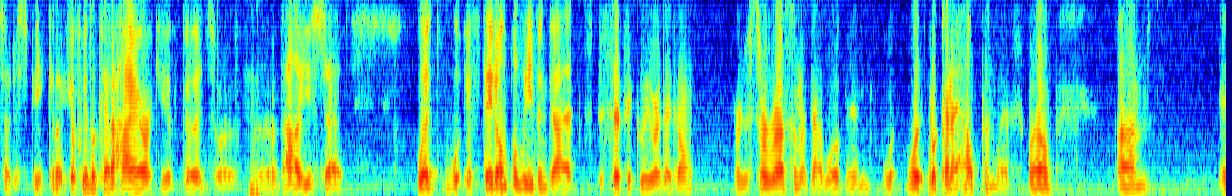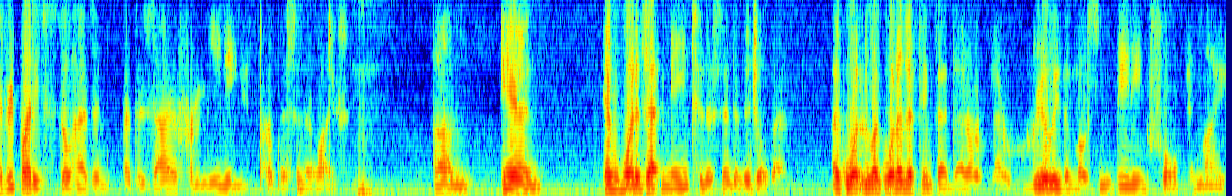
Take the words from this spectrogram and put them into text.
so to speak. Like if we look at a hierarchy of goods or, hmm. or a value set, what if they don't believe in God specifically, or they don't, or they're still wrestling with that? Well, then what what, what can I help them with? Well, um, everybody still has an, a desire for meaning and purpose in their life, hmm. um, and and what does that mean to this individual then? Like what like what are the things that, that are that are really the most meaningful in life?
